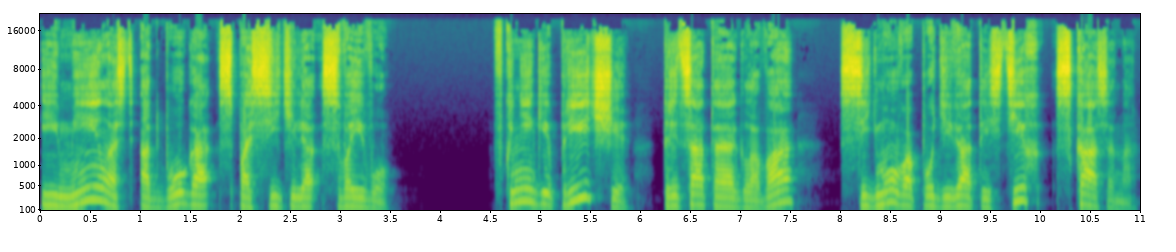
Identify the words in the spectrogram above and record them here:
и милость от Бога Спасителя своего. В книге притчи, 30 глава, с 7 по 9 стих сказано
